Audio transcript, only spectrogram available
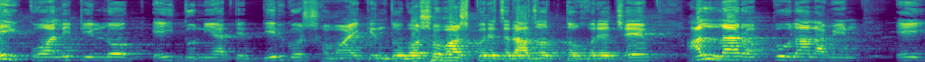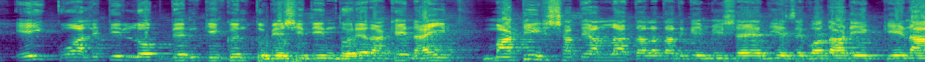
এই কোয়ালিটির লোক এই দুনিয়াতে দীর্ঘ সময় কিন্তু বসবাস করেছে, রাজত্ব করেছে। আল্লাহ রব্বুল আলামিন এই এই কোয়ালিটির লোকদেরকে কিন্তু বেশি দিন ধরে রাখে নাই। মাটির সাথে আল্লাহ তালা তাদেরকে মিশিয়ে দিয়েছে, কথা কেনা?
